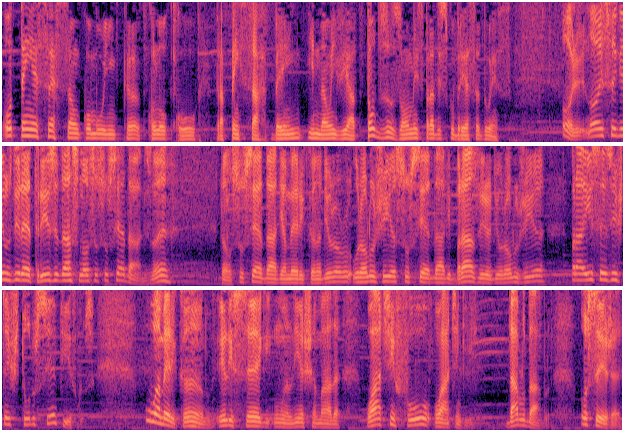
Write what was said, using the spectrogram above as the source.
ou tem exceção, como o INCA colocou, para pensar bem e não enviar todos os homens para descobrir essa doença? Olha, nós seguimos diretrizes das nossas sociedades, né? Então, Sociedade Americana de Urologia, Sociedade Brasileira de Urologia, para isso existem estudos científicos. O americano, ele segue uma linha chamada Watching Full Watching, WW. Ou seja,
